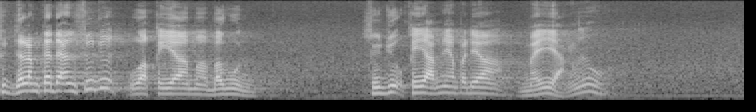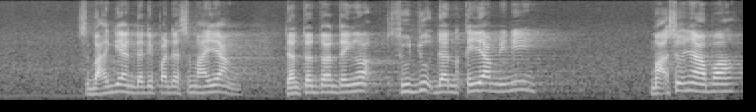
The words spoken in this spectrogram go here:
su, dalam keadaan sujud. Wa qiyama bangun. Sujud qiyam ni apa dia? Mayang tu. Sebahagian daripada sembahyang dan tuan-tuan tengok sujud dan qiyam ini maksudnya apa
